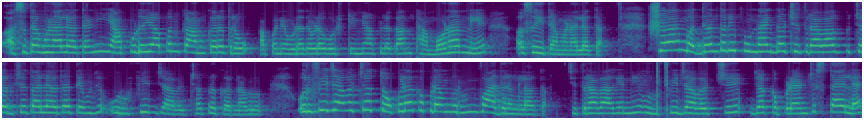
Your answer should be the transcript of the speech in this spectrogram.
असं त्या म्हणाल्या होत्या आणि यापुढेही आपण काम करत राहू. आपण एवढ्या तेवढ्या गोष्टींनी आपलं काम थांबवणार नाही असंही त्या म्हणाल्या होत्या. शिवाय मध्यंतरी पुन्हा एकदा चित्रावाग चर्चेत आल्या होत्या ते म्हणजे उर्फी जावेदच्या प्रकरणावरून. उर्फी जावेदच्या तोकड्या कपड्यांवरून वाद रंगला होता. चित्रा वाघ यांनी उर्फी जावेदची ज्या कपड्यांची स्टाईल आहे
